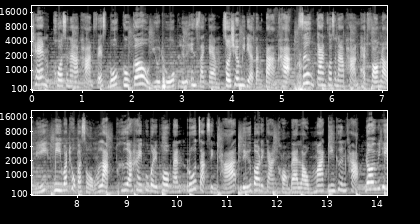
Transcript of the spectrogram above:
เช่น โฆษณาผ่าน Facebook Google YouTube หรือ Instagram โซเชียลมีเดียต่างๆ ค่ะ ซึ่งการโฆษณาผ่านแพลตฟอร์มเหล่านี้ มีวัตถุประสงค์หลักเพื่อให้ผู้บริโภคนั้นรู้จักสินค้า หรือบริการของแบรนด์เรามากยิ่งขึ้นค่ะ โดยวิธี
